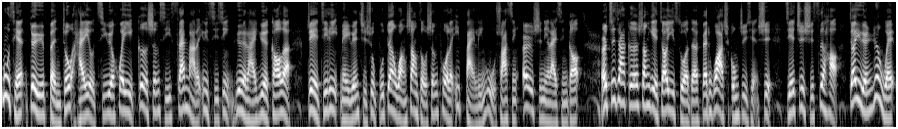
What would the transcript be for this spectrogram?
目前对于本周还有七月会议各升息三码的预期性越来越高了，这也激励美元指数不断往上走，升破了一百零五，刷新二十年来新高。而芝加哥商业交易所的 Fed Watch 公告显示，截至十四号，交易员认为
